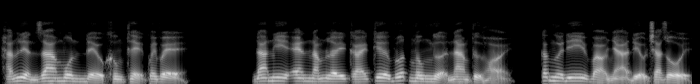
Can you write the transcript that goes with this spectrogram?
hắn liền ra môn đều không thể quay về. Daniel nắm lấy cái kia vớt ngông ngựa nam tử hỏi, các ngươi đi vào nhà điều tra rồi.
